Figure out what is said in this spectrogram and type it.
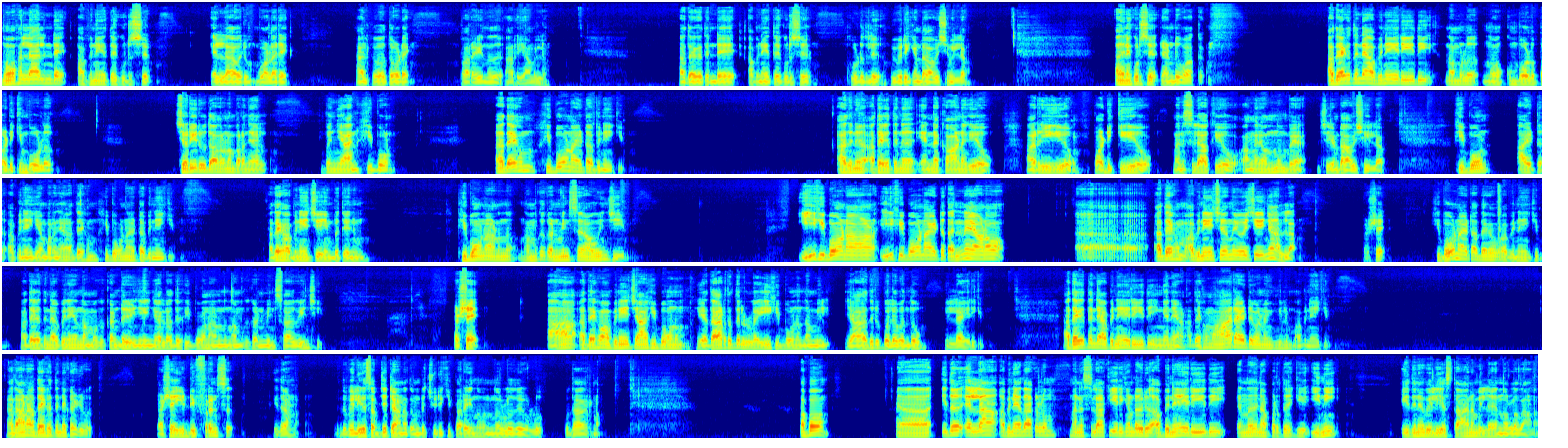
മോഹൻലാലിന്റെ അഭിനയത്തെക്കുറിച്ച് എല്ലാവരും വളരെ അത്ഭുതത്തോടെ പറയുന്നത് അറിയാമല്ലോ. അദ്ദേഹത്തിന്റെ അഭിനയത്തെക്കുറിച്ച് കൂടുതൽ വിവരിക്കേണ്ട ആവശ്യമില്ല. അതിനെക്കുറിച്ച് രണ്ട് വാക്ക്. അദ്ദേഹത്തിന്റെ അഭിനയ രീതി നമ്മൾ നോക്കുമ്പോൾ പഠിക്കുമ്പോൾ ചെറിയൊരു ഉദാഹരണം പറഞ്ഞാൽ ഇപ്പം ഞാൻ ഹിബോൺ. അദ്ദേഹം ഹിബോണായിട്ട് അഭിനയിക്കും. അതിന് അദ്ദേഹത്തിന് എന്നെ കാണുകയോ അറിയുകയോ പഠിക്കുകയോ മനസ്സിലാക്കുകയോ അങ്ങനെ ഒന്നും ചെയ്യേണ്ട ആവശ്യമില്ല. ഹിബോൺ ആയിട്ട് അഭിനയിക്കാൻ പറഞ്ഞാൽ അദ്ദേഹം ഹിബോണായിട്ട് അഭിനയിക്കും. അദ്ദേഹം അഭിനയിച്ച് കഴിയുമ്പോഴത്തേനും ഹിബോണാണെന്ന് നമുക്ക് കൺവിൻസ് ആവുകയും ചെയ്യും. ഈ ഹിബോണ ഈ ഹിബോണായിട്ട് തന്നെയാണോ അദ്ദേഹം അഭിനയിച്ചതെന്ന് ചോദിച്ചു കഴിഞ്ഞാൽ അല്ല. പക്ഷേ ഹിബോണായിട്ട് അദ്ദേഹം അഭിനയിക്കും. അദ്ദേഹത്തിന്റെ അഭിനയം നമുക്ക് കണ്ടു കഴിഞ്ഞ് കഴിഞ്ഞാൽ അത് ഹിബോണാണെന്ന് നമുക്ക് കൺവിൻസ് ആവുകയും ചെയ്യും. പക്ഷേ ആ അദ്ദേഹം അഭിനയിച്ച ആ ഹിബോണും യഥാർത്ഥത്തിലുള്ള ഈ ഹിബോണും തമ്മിൽ യാതൊരു കുലബന്ധവും ഇല്ലായിരിക്കും. അദ്ദേഹത്തിന്റെ അഭിനയ രീതി ഇങ്ങനെയാണ്. അദ്ദേഹം ആരായിട്ട് വേണമെങ്കിലും അഭിനയിക്കും. അതാണ് അദ്ദേഹത്തിന്റെ കഴിവ്. പക്ഷേ ഈ ഡിഫറൻസ് ഇതാണ്. ഇത് വലിയ സബ്ജക്റ്റാണ് അതുകൊണ്ട് ചുരുക്കി പറയുന്നു എന്നുള്ളതേ ഉള്ളൂ. ഉദാഹരണം. അപ്പോൾ ഇത് എല്ലാ അഭിനേതാക്കളും മനസ്സിലാക്കിയിരിക്കേണ്ട ഒരു അഭിനയ രീതി എന്നതിനപ്പുറത്തേക്ക് ഇനി ഇതിന് വലിയ സ്ഥാനമില്ല എന്നുള്ളതാണ്.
